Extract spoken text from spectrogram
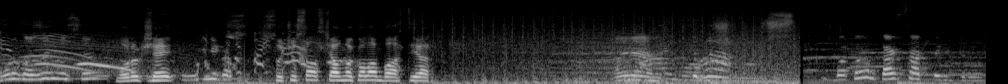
Moruk hazır mısın? moruk şey suçu saz çalmak olan Bahtiyar. Aynen. Bakalım kaç saatte bitirmiş.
